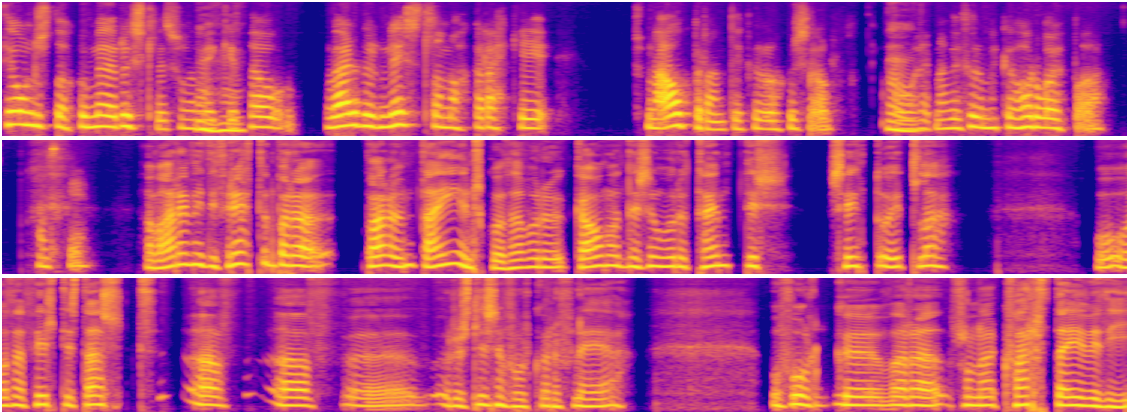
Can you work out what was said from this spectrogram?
þjónust okkur með ruslið svona mikið, mm -hmm. þá verður neyslan okkar ekki svona ábyrrandi fyrir okkur sjálf Já. og hérna, við þurfum ekki að horfa upp á það, kannski. Það var einmitt í fréttum bara bara um daginn sko, það voru gámandir sem voru tæmdir seint og illa og, og það fyltist allt af, af uh, rusli sem fólk var að flega og fólk uh, var að svona kvarta yfir því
